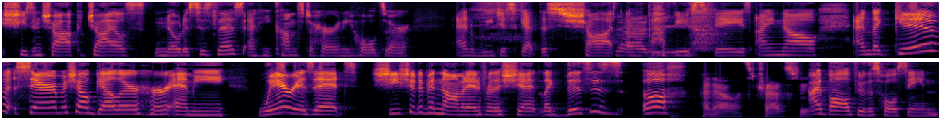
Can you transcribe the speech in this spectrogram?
she's in shock. Giles notices this and he comes to her and he holds her. And we just get this shot Daddy. of Buffy's face. I know. And like, give Sarah Michelle Gellar her Emmy. Where is it? She should have been nominated for this shit. Like, this is, ugh. I know. It's a travesty. I bawled through this whole scene.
